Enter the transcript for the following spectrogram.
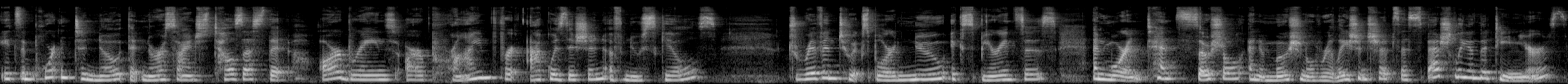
It's important to note that neuroscience tells us that our brains are primed for acquisition of new skills, driven to explore new experiences and more intense social and emotional relationships, especially in the teen years.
